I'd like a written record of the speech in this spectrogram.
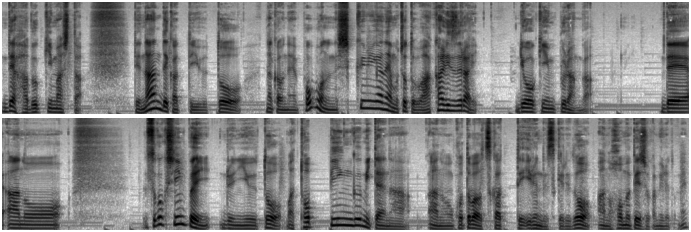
で省きました。で、なんでかっていうと、なんかね、ポポの、ね、仕組みがね、もうちょっと分かりづらい。料金プランが。で、あのすごくシンプルに言うと、まあ、トッピングみたいなあの言葉を使っているんですけれど、あのホームページとか見るとね。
